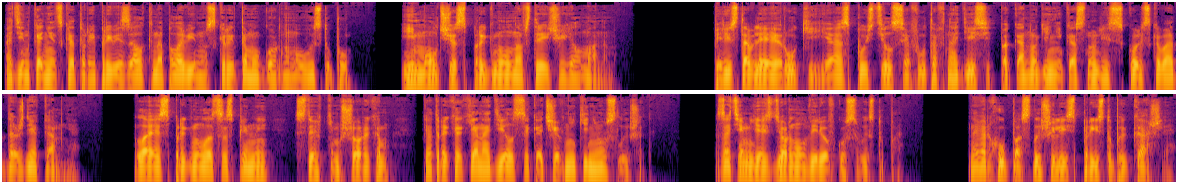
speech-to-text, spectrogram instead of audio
один конец которой привязал к наполовину скрытому горному выступу, и молча спрыгнул навстречу елманам. Переставляя руки, я спустился футов на десять, пока ноги не коснулись скользкого от дождя камня. Лая спрыгнула со спины с легким шорохом, который, как я надеялся, кочевники не услышат. Затем я сдернул веревку с выступа. Наверху послышались приступы кашля.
